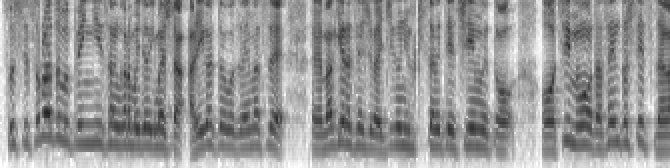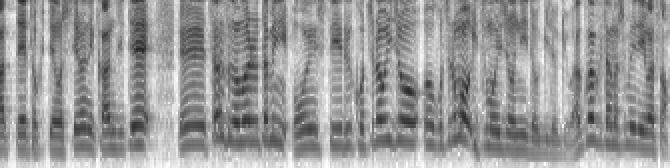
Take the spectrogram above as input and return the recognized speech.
そして、空飛ぶペンギンさんからもいただきました。ありがとうございます。えー、牧原選手が一軍に復帰されて、チームと、チームを打線として繋がって得点をしているように感じて、えー、チャンスが生まれるために応援しているこちらも以上、こちらもいつも以上にドキドキワクワク楽しめていますと。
